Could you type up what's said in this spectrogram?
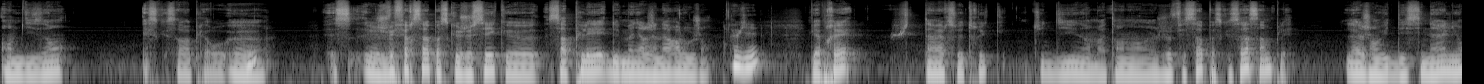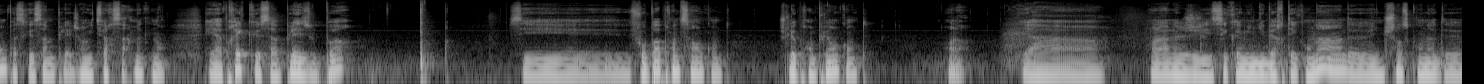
en me disant, est-ce que ça va plaire aux... euh, est-ce- Je vais faire ça parce que je sais que ça plaît de manière générale aux gens. Ok. Puis après, tu inverses le truc. Tu te dis, non, mais attends, non, je fais ça parce que ça, ça me plaît. Là, j'ai envie de dessiner un lion parce que ça me plaît. J'ai envie de faire ça maintenant. Et après, que ça plaise ou pas, c'est. Faut pas prendre ça en compte. Je le prends plus en compte. Voilà. Il y a. Voilà, c'est quand même une liberté qu'on a, hein, de- une chance qu'on a de,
